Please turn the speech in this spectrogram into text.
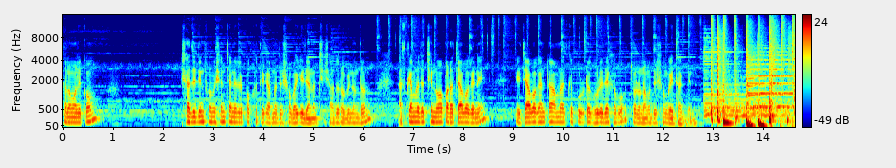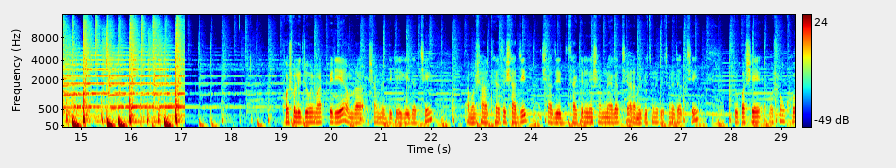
সালামু আলাইকুম। সাজিদ ইনফরমেশন চ্যানেলের পক্ষ থেকে আপনাদের সবাইকে জানাচ্ছি সাদর অভিনন্দন। আজকে আমরা যাচ্ছি নোয়াপাড়া চা বাগানে। এই চা বাগানটা আমরা আজকে পুরোটা ঘুরে দেখাবো। চলুন আমাদের সঙ্গেই থাকবেন। ফসলি জমি মাঠ পেরিয়ে আমরা সামনের দিকে এগিয়ে যাচ্ছি। আমার সাথে আছে সাজিদ। সাজিদ সাইকেল নিয়ে সামনে আগাচ্ছে আর আমি পেছনে পেছনে যাচ্ছি। দুপাশে অসংখ্য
